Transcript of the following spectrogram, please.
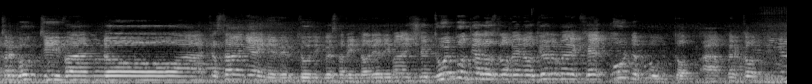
vanno a Castagna in virtù di questa vittoria di Manche, due punti allo sloveno Germek, un punto a Percotti.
